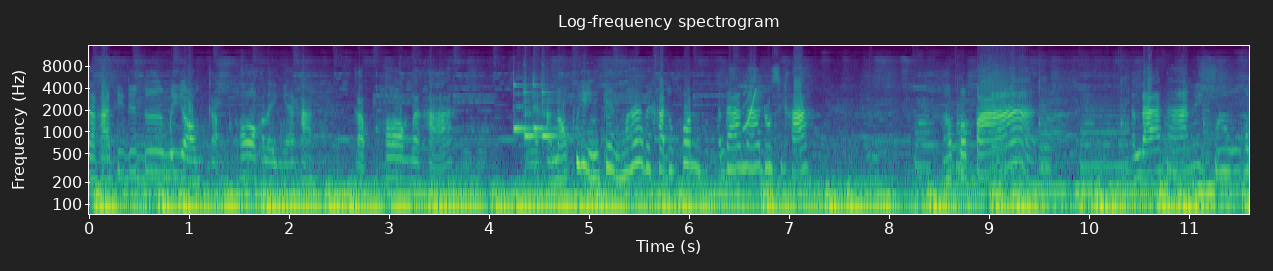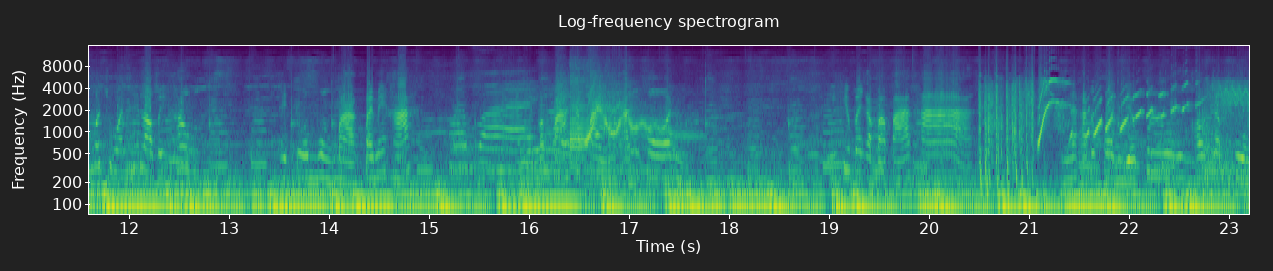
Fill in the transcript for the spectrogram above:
นะคะ ที่ดื้อๆไม่ยอมกลับคอกอะไรเงี้ยค่ะ กลับคอกนะคะอันนี้ค่ะน้องผู้หญิงเก่งมากเลยค่ะทุกคนอันดานาดูสิคะเอาป๊าป๊าอันดานานี่คุณลุงเขามาชวนให้เราไปเข้าไอตัวบ่วงบากไปไหมคะบ๊ายบายป๊าป๊าจะไปนะคะทุกคนนี่คิวไปกับป๊าป๊าค่ะนี่นะคะทุกคนเดี๋ยวคุณลุงเขาจะควง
